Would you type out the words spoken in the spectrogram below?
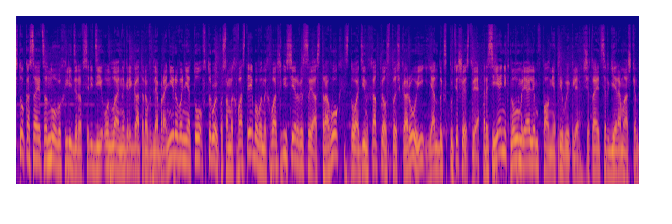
Что касается новых лидеров среди онлайн-агрегаторов для бронирования, то в тройку самых востребованных вошли сервисы «Островок», «101hotels.ru» и «Яндекс Путешествия». Россияне к новым реалиям вполне привыкли, считает Сергей Ромашкин.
